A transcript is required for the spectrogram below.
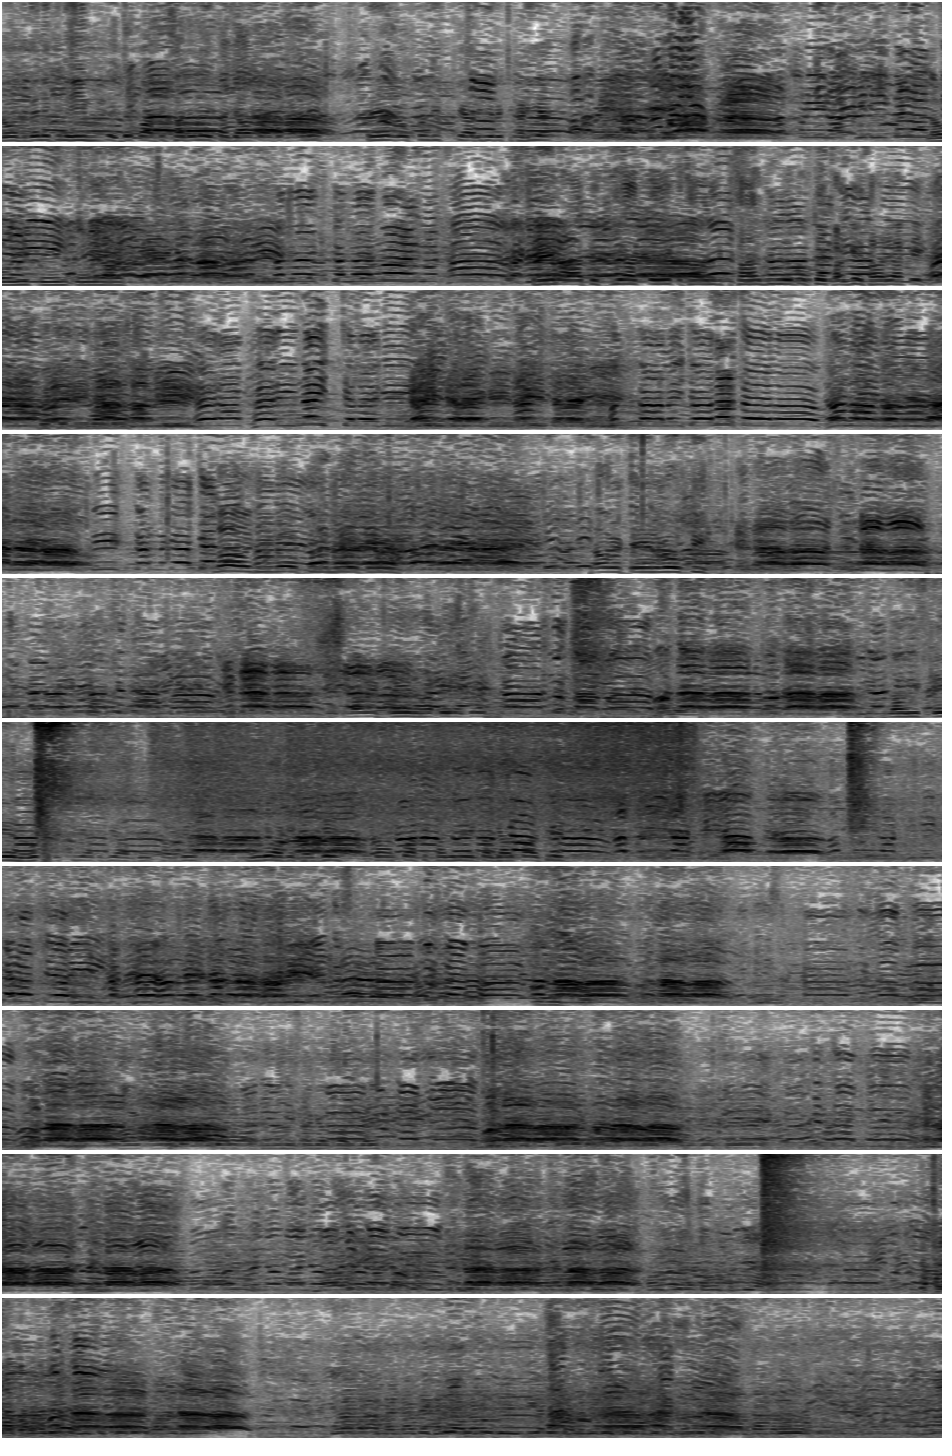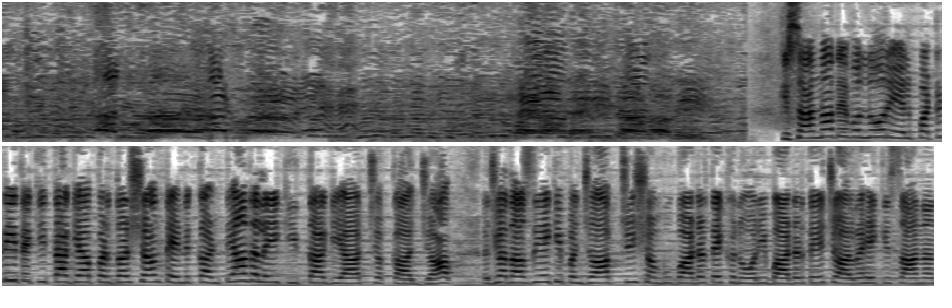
ਰੋਕਦੇ ਨੇ ਕਿ ਨਹੀਂ ਇੱਧਰ ਪਾਰਟੀ ਸਾਡੇ ਨੇ ਇੱਕ ਤਾਂ ਜਾਬ ਕਰਦੇ ਖੜੇ ਨੇ। ਟ੍ਰੇਨ ਰੋਕਣ ਦੀ ਤਿਆਰੀ ਦੇ ਵਿੱਚ ਖੜੀ ਹੈ ਆਪਣੀ ਰਾਖੀ ਦੀ ਕਰੋ ਲਓ ਜੀ ਟ੍ਰੇਨ ਕੋਲੇ ਆ ਕੱਲੇ ਕੱਲੇ ਮਾਰ ਨਾ ਖਾ ਟ੍ਰੇਨ ਆ ਚੁੱਕੀ ਆ ਤੇ ਕਿਸਾਨ ਕਿਸਾਨ ਵੀ ਉੱਤੇ ਖੜ ਗਏ ਸਾਰੇ ਆ ਕੇ। ਦੇਖੋ ਕੀ ਬਣਦਾ। ਫੇਰਾ ਫੇਰੀ ਨਹੀਂ ਚਲੇਗੀ। ਨਹੀਂ ਚਲੇਗੀ ਨਹੀਂ ਚਲੇਗੀ। ਹੱਕਾਂ ਲਈ ਜੋ ਲੜਦੇ ਲੋਕ ਜਨਾ ਜਨਾ ਲੋਕ ਕੀ ਕਰਨਗੇ ਲਓ ਜੀ ਰੋਕੀ ਮੂਰੇ ਟ੍ਰੇਨ ਲਓ ਜੀ ਟ੍ਰੇਨ ਰੋਕੀ। ਲਓ ਜੀ ਟ੍ਰੇਨ ਆ ਕੇ ਇੱਧਰੋਂ। ਮੁਰਦਾਬਾਦ। ਮੁਰਦਾਬਾਦ। ਲਓ ਜੀ ਟ੍ਰੇਨ ਰੁਕ ਚੁੱਕੀ ਆ, ਤੁਸੀਂ ਆਪ ਦੇਖ ਸਕਦੇ ਹੋ। ਮੂਰੇ ਆ ਕੇ ਖੜ ਗਏ ਕਿਸਾਨ ਪਾਰਟੀ ਸਾਡੀ ਇੱਕ ਜਲ ਪਾਰਟੀ ਆਪਣੀ ਰਾਖੀ ਆਪ ਕਰੋ ਆਪਣੀ ਰਾਖੀ ਦੀ ਕਰੋ ਤਿਆਰੀ। ਇਕੱਠੇ ਹੋ ਕੇ ਜਨਤਾ ਸਾਰੀ ਕੇਂਦਰ ਸਰਕਾਰ ਮੁਰਦਾਬਾਦ ਮੁਰਦਾਬਾਦ ਮੁਰਦਾਬਾਦ ਸਰਕਾਰ ਮੁਰਦਾਬਾਦ ਸਾਡੀ ਇੱਕ ਜਲ ਪਾਰਟੀ ਵਾਲੇ ਜਿੰਦਾਬਾਦ ਆਪਣਾ ਸਮਾਂ ਜਿਹੜਾ ਉਹ ਤੁਸੀਂ ਪੂਰਾ ਬੜਾ ਬੈਠਾ ਤੇ ਖੜੇ ਆ, ਉਹਨਾਂ ਨੂੰ ਬੇਨਤੀ ਹੈ ਕਿ ਮੰਨ ਲਈ ਦੋਸਤੋ ਆਪਣੀ ਅੱਖਾਂ ਦੀ ਸਹਾਇਤਾ ਕਰੋ ਆਪਣੀਆਂ ਬੰਦੀਆਂ ਤੇ ਜਿਹੜੀਆਂ ਦਰੀਆਂ ਤੇ ਸੁੱਕੀਆਂ ਜਿਹਨੂੰ ਪਾਣੀ ਦੀ ਸਹਾਇਤਾ ਕਰੋ ਕਿਸਾਨਾਂ ਦੇ ਵੱਲੋਂ ਰੇਲ ਪਟੜੀ ਤੇ ਕੀਤਾ ਗਿਆ ਪ੍ਰਦਰਸ਼ਨ 3 ਘੰਟਿਆਂ ਦੇ ਲਈ ਕੀਤਾ ਗਿਆ ਚੱਕਾ ਜਾਮ। ਜਦ ਦੱਸਦੇ ਕਿ ਪੰਜਾਬ 'ਚ ਸ਼ੰਭੂ ਬਾਰਡਰ ਤੇ ਖਨੌਰੀ ਬਾਰਡਰ ਤੇ ਚੱਲ ਰਹੇ ਕਿਸਾਨ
